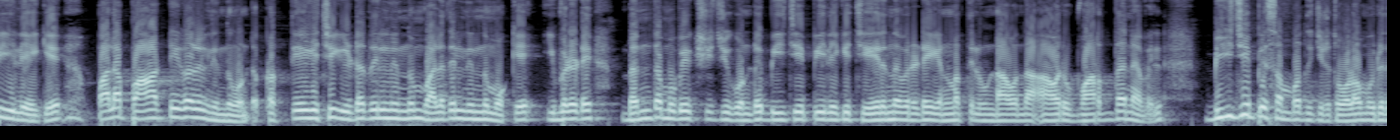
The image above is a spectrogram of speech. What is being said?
പിയിലേക്ക് പല പാർട്ടികളിൽ നിന്നുകൊണ്ട് പ്രത്യേകിച്ച് ഇടതിൽ നിന്നും വലതിൽ നിന്നുമൊക്കെ ഇവരുടെ ബന്ധമുപേക്ഷിച്ചുകൊണ്ട് ബി ജെ പിയിലേക്ക് ചേരുന്നവരുടെ എണ്ണത്തിൽ ഉണ്ടാവുന്ന ആ ഒരു വർധനവിൽ ബി ജെ പിയെ സംബന്ധിച്ചിടത്തോളം ഒരു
